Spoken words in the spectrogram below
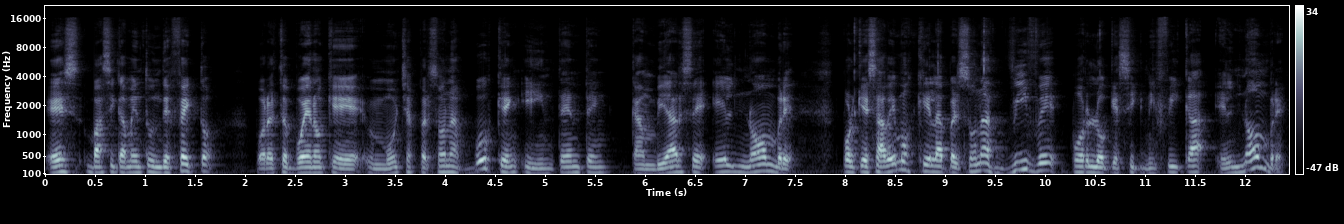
es básicamente un defecto. Por esto es bueno que muchas personas busquen e intenten cambiarse el nombre, porque sabemos que la persona vive por lo que significa el nombre.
